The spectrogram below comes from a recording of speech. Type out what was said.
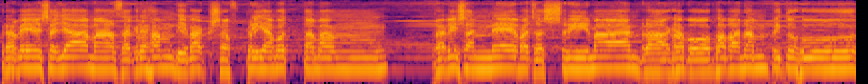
प्रवेशयामास गृहम् विवक्षः प्रियमुत्तमम्। प्रविशन्नेव च श्रीमान् राघवो भवनम् पितुः।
